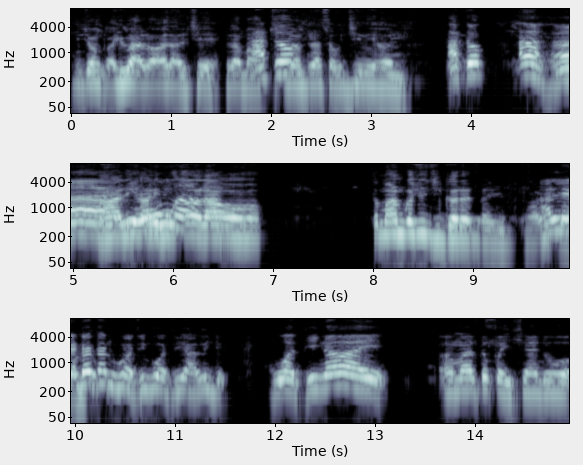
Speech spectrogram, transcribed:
બીજો કહ્યું હાલવા હાલ છે. પેલા આ બાપ પેલા સૌજી ની હન. આ તો આ હા ખાલી ખાલી એવું મોટો લાવો તમારે કશું જીગર જ નહીં. આ લેડો તને હોજી બોજી આલી જાય વધી નહીં અમારે તો પૈસા જુઓ.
